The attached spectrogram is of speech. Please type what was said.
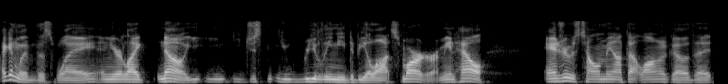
i can live this way. And you're like no you, you just you really need to be a lot smarter. I mean hell andrew was telling me not that long ago that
